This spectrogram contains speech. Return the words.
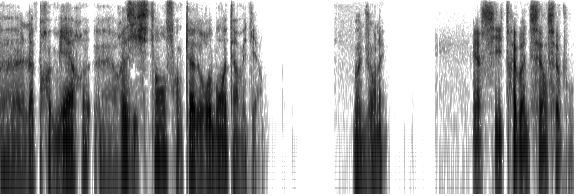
la première résistance en cas de rebond intermédiaire. Bonne journée. Merci, très bonne séance à vous.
